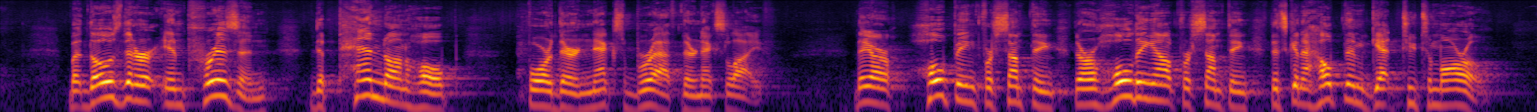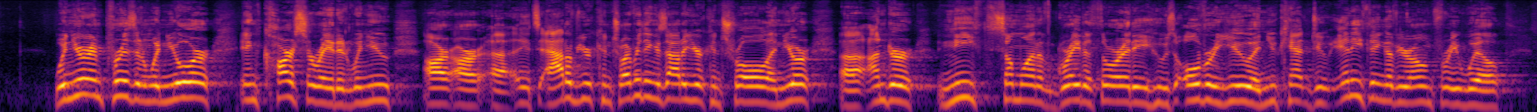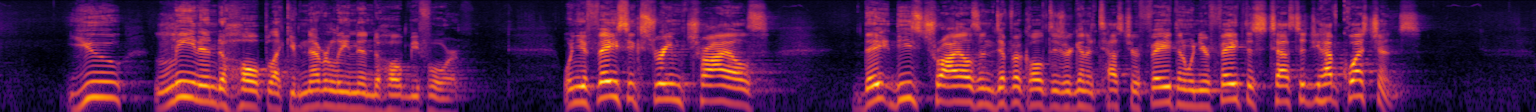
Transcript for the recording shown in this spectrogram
But those that are in prison depend on hope for their next breath, their next life. They are hoping for something, they're holding out for something that's going to help them get to tomorrow. When you're in prison, when you're incarcerated, when you are, are uh, it's out of your control, everything is out of your control, and you're uh, underneath someone of great authority who's over you, and you can't do anything of your own free will, you lean into hope like you've never leaned into hope before. When you face extreme trials, they, these trials and difficulties are going to test your faith, and when your faith is tested, you have questions.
